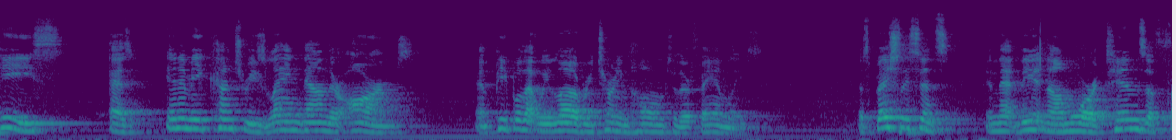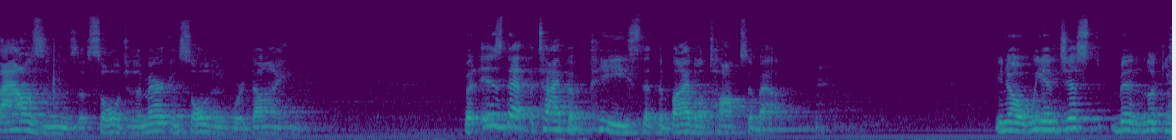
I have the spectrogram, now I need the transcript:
peace as enemy countries laying down their arms and people that we love returning home to their families. Especially since in that Vietnam War, tens of thousands of soldiers, American soldiers, were dying. But is that the type of peace that the Bible talks about? You know, we have just been looking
